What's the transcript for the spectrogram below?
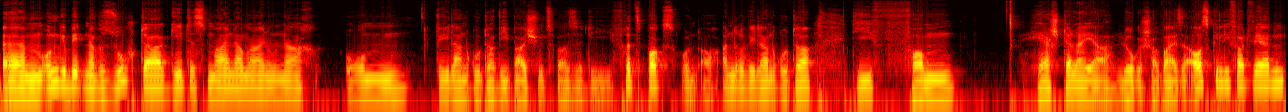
Ähm, ungebetener Besuch, da geht es meiner Meinung nach um WLAN-Router wie beispielsweise die Fritzbox und auch andere WLAN-Router, die vom Hersteller ja logischerweise ausgeliefert werden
